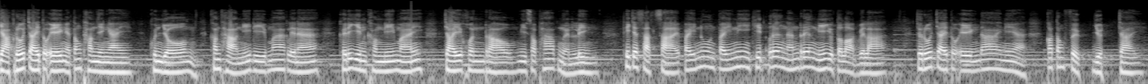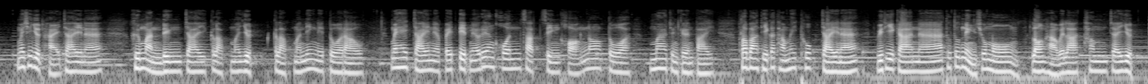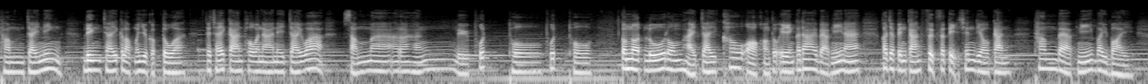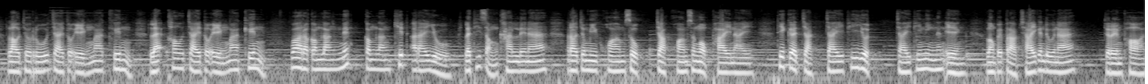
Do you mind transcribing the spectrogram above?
อยากรู้ใจตัวเองเนี่ยต้องทำยังไง คุณโยมคำถามนี้ดีมากเลยนะ เคยได้ยินคำนี้ไหม ใจคนเรามีสภาพเหมือนลิง ที่จะสัดสายไปนู่นไปนี่คิดเรื่องนั้นเรื่องนี้อยู่ตลอดเวลา จะรู้ใจตัวเองได้เนี่ยก็ต้องฝึกหยุดใจ ไม่ใช่หยุดหายใจนะ คือหมั่นดึงใจกลับมาหยุดกลับมานิ่งในตัวเรา ไม่ให้ใจเนี่ยไปติดในเรื่องคนสัตว์สิ่งของนอกตัว มากจนเกินไป เพราะบางทีก็ทำให้ทุกข์ใจนะ วิธีการนะทุกๆหนึ่งชั่วโมง ลองหาเวลาทำใจหยุดทำใจนิ่ง ดึงใจกลับมาอยู่กับตัว จะใช้การภาวนาในใจว่าสัมมาอรหัง หรือพุทโธ พุทโธกำหนดรู้ลมหายใจเข้าออกของตัวเองก็ได้แบบนี้นะ ก็จะเป็นการฝึกสติเช่นเดียวกันทำแบบนี้บ่อยๆ เราจะรู้ใจตัวเองมากขึ้น และเข้าใจตัวเองมากขึ้น ว่าเรากำลังนึกกำลังคิดอะไรอยู่ และที่สำคัญเลยนะ เราจะมีความสุขจากความสงบภายใน ที่เกิดจากใจที่หยุดใจที่นิ่งนั่นเอง ลองไปปรับใช้กันดูนะ เจริญพร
